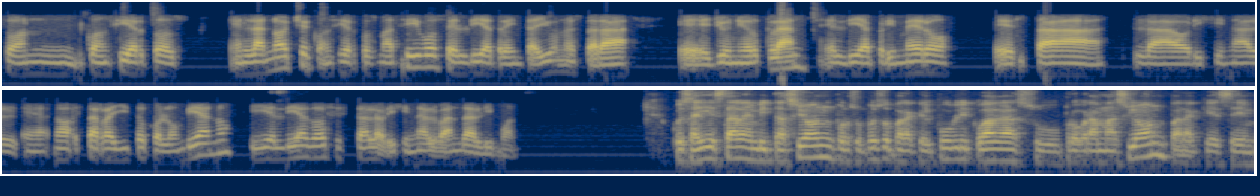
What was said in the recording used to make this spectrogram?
son conciertos en la noche, conciertos masivos. El día 31 estará eh, Junior Clan, el día primero está la original, eh, no, está Rayito Colombiano y el día 2 está la original banda Limón. Pues ahí está la invitación, por supuesto, para que el público haga su programación, para que se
